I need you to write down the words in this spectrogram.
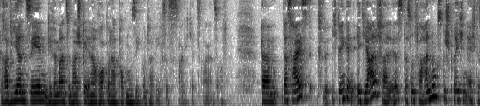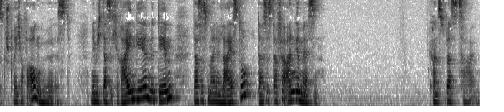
gravierend sehen, wie wenn man zum Beispiel in der Rock- oder Popmusik unterwegs ist, sage ich jetzt mal ganz offen. Ähm, das heißt, ich denke, ein Idealfall ist, dass ein Verhandlungsgespräch ein echtes Gespräch auf Augenhöhe ist. Nämlich, dass ich reingehe mit dem, das ist meine Leistung, das ist dafür angemessen kannst du das zahlen.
